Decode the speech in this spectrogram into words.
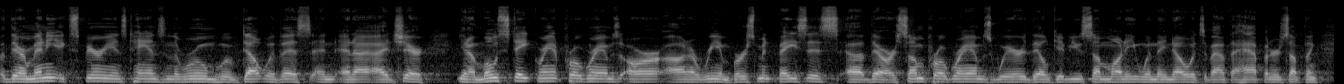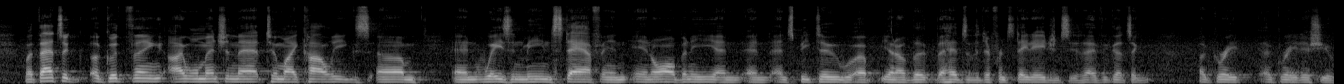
uh, there are many experienced hands in the room who have dealt with this, and, and I, I'd share, you know, most state grant programs are on a reimbursement basis. Uh, there are some programs where they'll give you some money when they know it's about to happen or something, but that's a, a good thing. I will mention that to my colleagues um, and Ways and Means staff in, in Albany and, and, and speak to, uh, you know, the, the heads of the different state agencies. I think that's a, a great, a great issue.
